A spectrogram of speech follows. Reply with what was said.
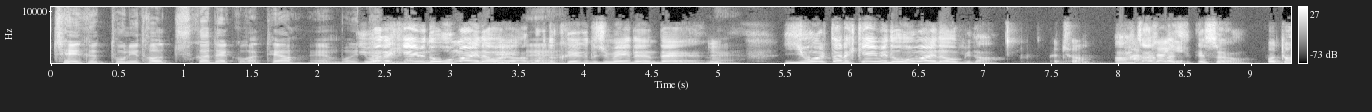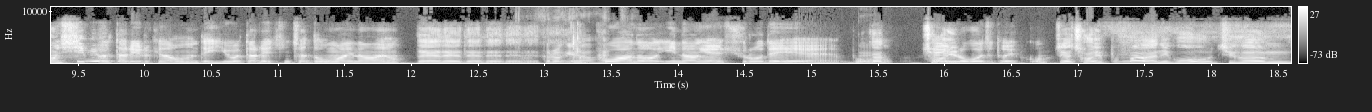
제 그 돈이 더 추가될 것 같아요. 예, 뭐 이번에 뭐- 게임이 너무 많이 나와요. 안 네. 그래도 그 얘기도 좀 해야 되는데 네. 2월달에 게임이 너무 많이 나옵니다. 그렇죠. 아 짜증나 갑자기 죽겠어요. 보통은 12월 달에 이렇게 나오는데 2월 달에 진짜 너무 많이 나와요. 네 네 네 네 네. 그러게요. 포아너 인왕의 슈로데에 뭐 그러니까 저희- 헤일로 워즈도 있고. 제가 저희뿐만 아니고 지금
